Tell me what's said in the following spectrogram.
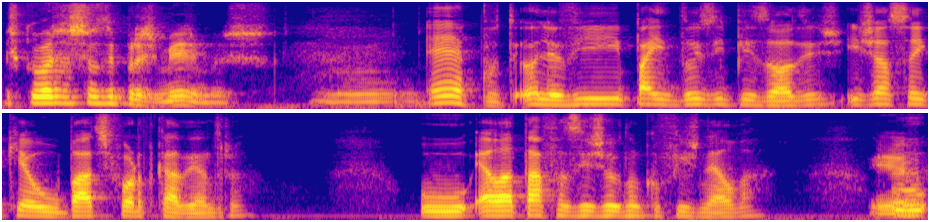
As conversas são sempre as mesmas. Não- É, puto, olha, vi pá, aí dois episódios e já sei que é o Bates Forte cá dentro. O Ela está a fazer jogo nunca fiz nela. Yeah.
